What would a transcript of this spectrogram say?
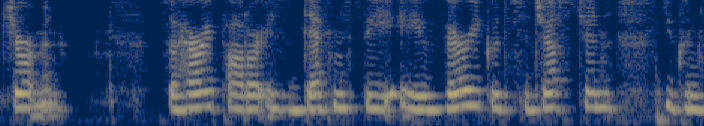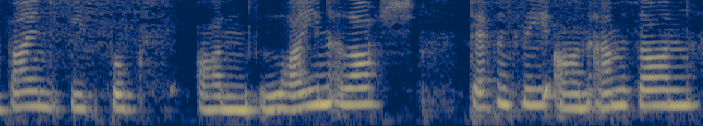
German. So Harry Potter is definitely a very good suggestion. You can find these books online a lot, definitely on Amazon,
